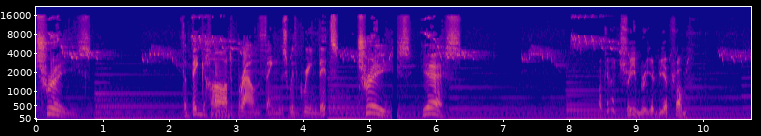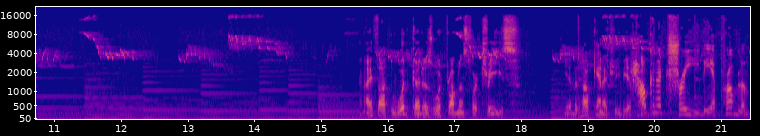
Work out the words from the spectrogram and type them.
Trees. The big hard brown things with green bits? Trees, yes. How can a tree be be a problem? And I thought woodcutters were problems for trees. Yeah, but how can a tree be a How problem? can a tree be a problem?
